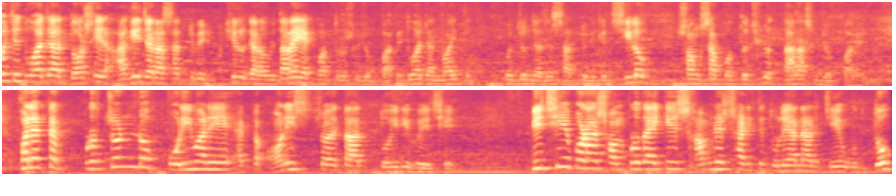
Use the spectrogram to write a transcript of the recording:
বলছে দু হাজার দশের আগে যারা সার্টিফিকেট ছিল, যারা হবে, তারাই একমাত্র সুযোগ পাবে। দু হাজার নয় পর্যন্ত যাদের সার্টিফিকেট ছিল, শংসাপত্র ছিল, তারা সুযোগ পাবে। ফলে একটা প্রচণ্ড পরিমাণে একটা অনিশ্চয়তা তৈরি হয়েছে। পিছিয়ে পড়া সম্প্রদায়কে সামনের সারিতে তুলে আনার যে উদ্যোগ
